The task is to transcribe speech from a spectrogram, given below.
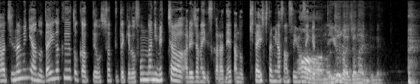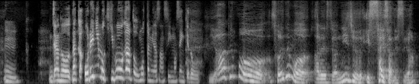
あちなみにあの大学とかっておっしゃってたけど、そんなにめっちゃあれじゃないですからね。あの期待した皆さんすいませんけどっていう。10代じゃないんでね。うん。じゃあ、あの、なんか俺にも希望がと思った皆さんすいませんけど、いや、でも、それでも、あれですよ、21歳差ですよ。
